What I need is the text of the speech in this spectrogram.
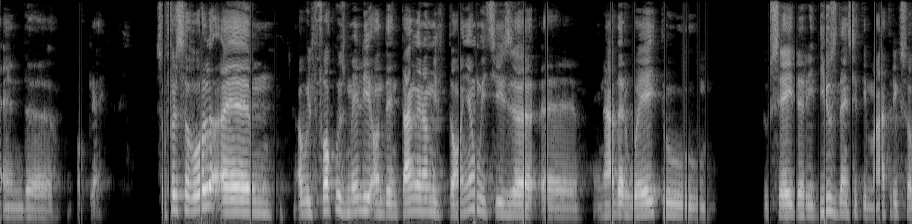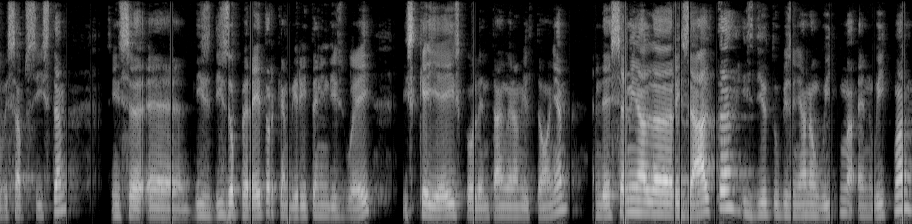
And uh, okay, so first of all um, I will focus mainly on the entanglement Hamiltonian which is uh, uh, another way to, to say the reduced density matrix of a subsystem since uh, this, this operator can be written in this way this Ka is called entanglement Hamiltonian. And the seminal uh, result is due to Bisognano and Wichmann,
